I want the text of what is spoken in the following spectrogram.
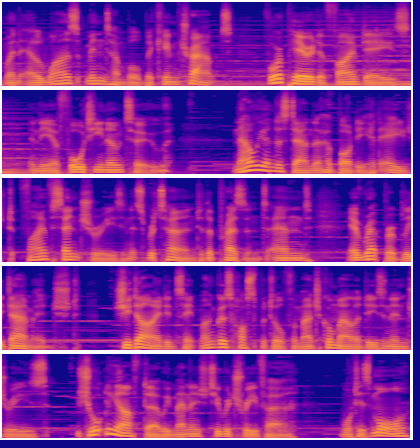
when Eloise Mintumble became trapped for a period of five days in the year 1402. Now we understand that her body had aged five centuries in its return to the present and irreparably damaged. She died in St. Mungo's Hospital for Magical Maladies and Injuries shortly after we managed to retrieve her. What is more,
